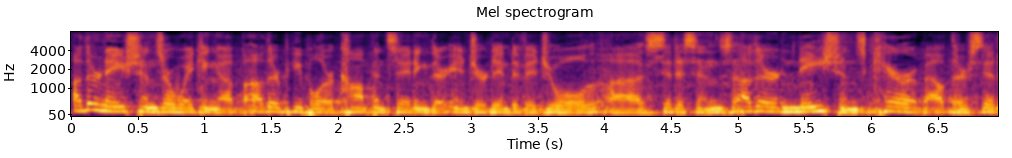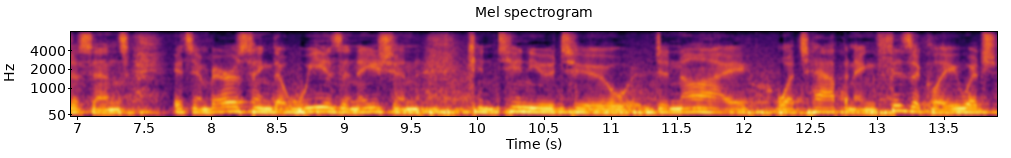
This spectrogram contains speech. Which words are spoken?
other nations are waking up. Other people are compensating their injured individual uh, citizens. Other nations care about their citizens. It's embarrassing that we as a nation continue to deny what's happening physically, which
